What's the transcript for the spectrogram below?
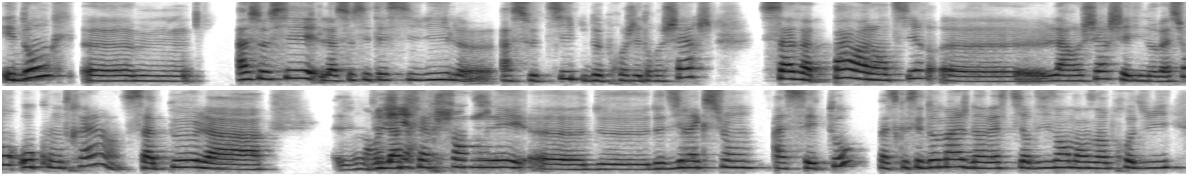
Et donc, associer la société civile à ce type de projet de recherche, ça va pas ralentir la recherche et l'innovation. Au contraire, ça peut la, la faire changer euh, de, de, direction assez tôt, parce que c'est dommage d'investir 10 ans dans un produit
